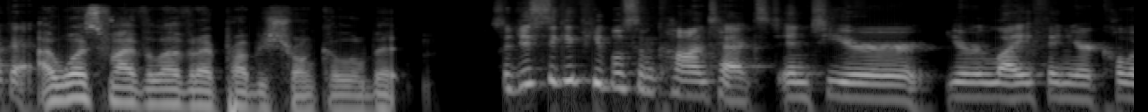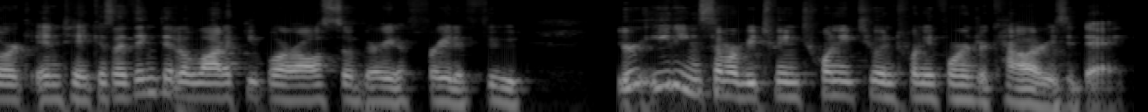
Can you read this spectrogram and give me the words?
Okay. I was 5'11. I probably shrunk a little bit. So just to give people some context into your your life and your caloric intake, because I think that a lot of people are also very afraid of food. You're eating somewhere between 22 and 2400 calories a day.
